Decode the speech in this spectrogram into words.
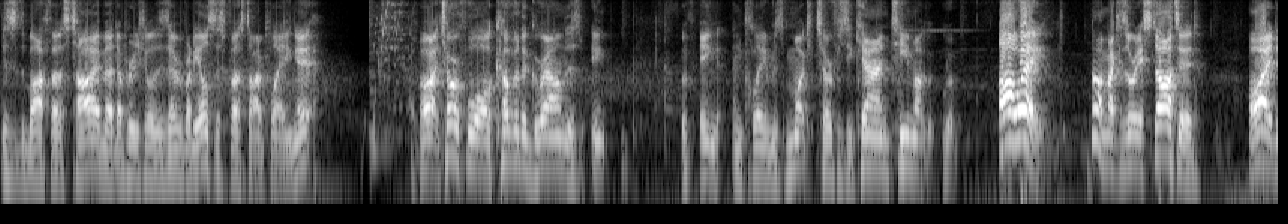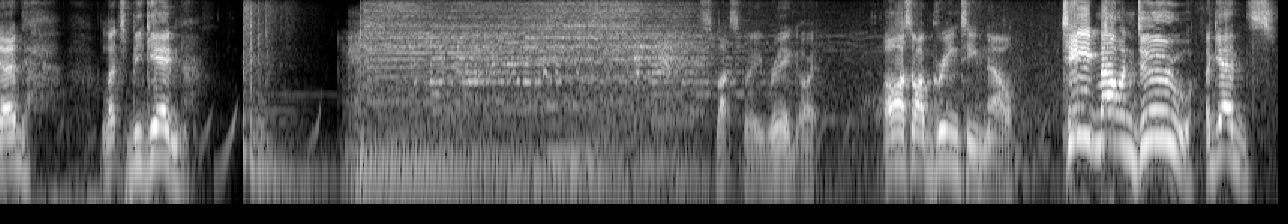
this is my first time, and I'm pretty sure this is everybody else's first time playing it. All right, turf war. Cover the ground as ink, with ink and claim as much turf as you can. Team up. Oh wait, oh, no, match has already started. All right then, let's begin. Saltspray Rig. Alright. Oh, so I'm green team now. Team Mountain Dew against...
